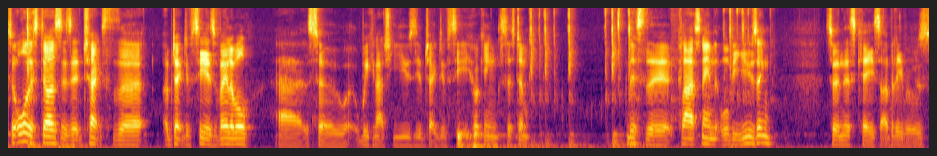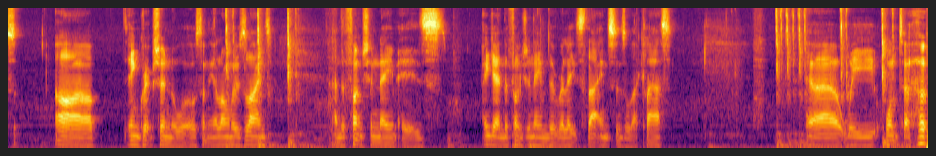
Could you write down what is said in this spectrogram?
So all this does is it checks the Objective C is available, uh, so we can actually use the Objective C hooking system. This is the class name that we'll be using. So in this case, I believe it was our encryption or, or something along those lines. And the function name is, again, the function name that relates to that instance or that class. Uh, we want to hook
